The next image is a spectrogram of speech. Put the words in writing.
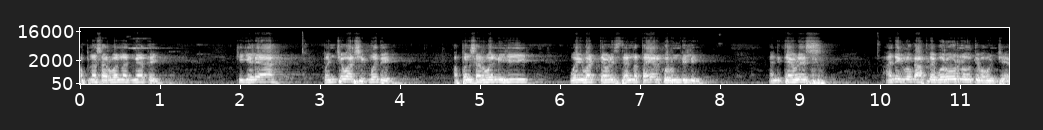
आपणा सर्वांना ज्ञात आहे की गेल्या पंचवार्षिकमध्ये आपण सर्वांनी ही वहिवाट त्यावेळेस त्यांना तयार करून दिली. आणि त्यावेळेस अनेक लोक आपल्या बरोबर नव्हते भाऊंच्या.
